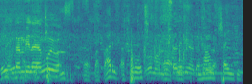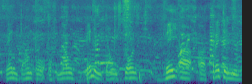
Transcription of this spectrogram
rejected this uh, barbaric approach uh, of now trying to burn down or of now burning down stores. They are uh, threatening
